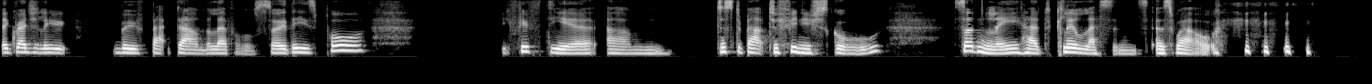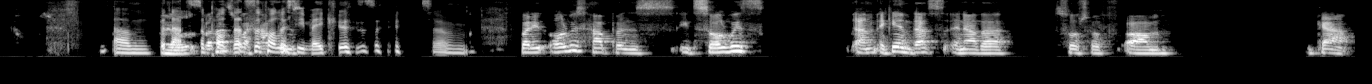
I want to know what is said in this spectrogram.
they gradually moved back down the levels. So these poor fifth year, um, just about to finish school, suddenly had CLIL lessons as well. um, but that's the but that's that's the happens- policy makers. so but it always happens. It's always, and again, that's another sort of um, gap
